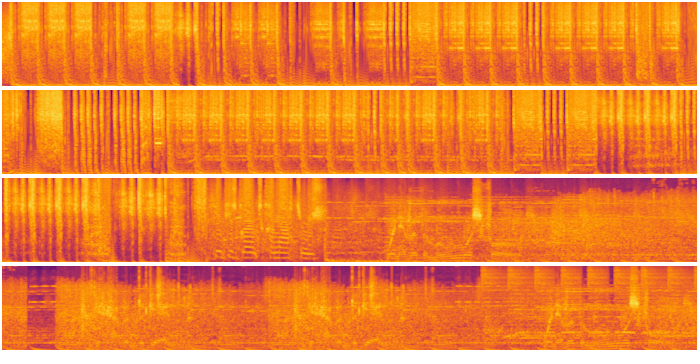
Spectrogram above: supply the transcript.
Think he's going to come after me. Whenever the moon was full, was full,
